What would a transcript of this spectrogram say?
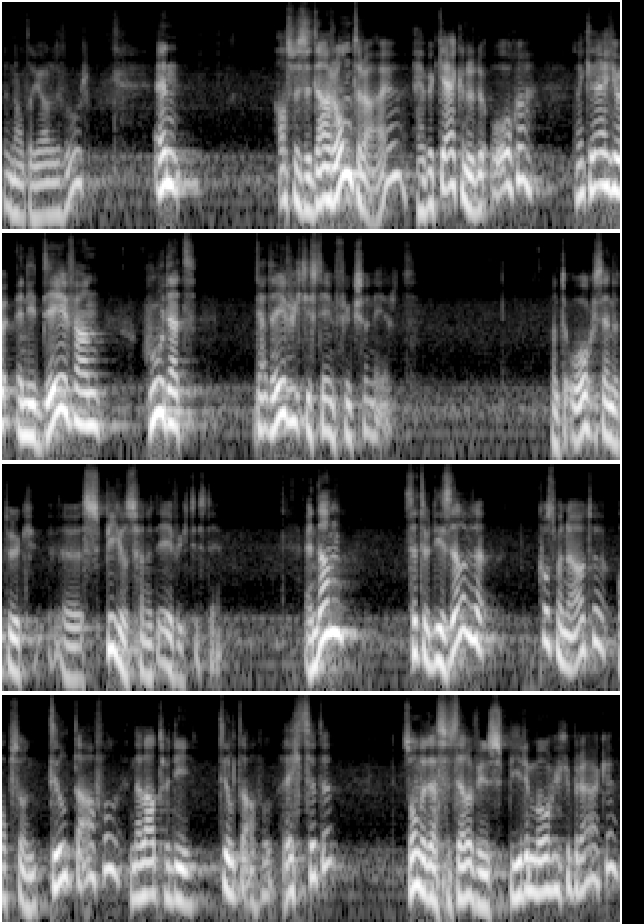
een aantal jaren ervoor. En als we ze dan ronddraaien en we kijken naar de ogen, dan krijgen we een idee van hoe dat, dat evenwichtsysteem functioneert. Want de ogen zijn natuurlijk uh, spiegels van het evenwichtsysteem. En dan zetten we diezelfde cosmonauten op zo'n tiltafel en dan laten we die tiltafel rechtzetten, zonder dat ze zelf hun spieren mogen gebruiken.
